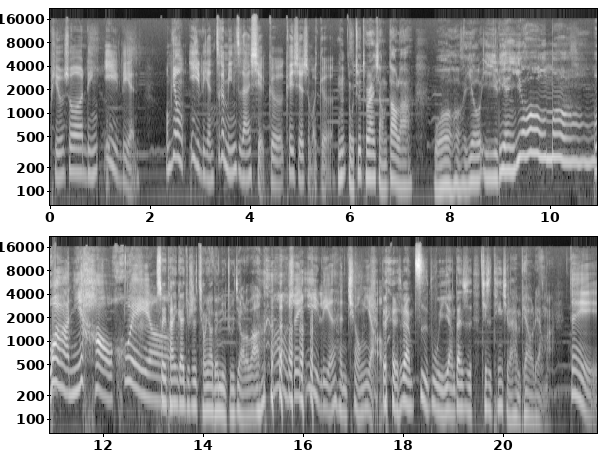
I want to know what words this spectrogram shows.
比如说林忆莲，我们用忆莲这个名字来写歌，可以写什么歌？嗯，我就突然想到啦。我有一帘幽梦，哇，你好会哦！所以她应该就是琼瑶的女主角了吧？哦，所以一帘很琼瑶。对，虽然字不一样，但是其实听起来很漂亮嘛。对，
